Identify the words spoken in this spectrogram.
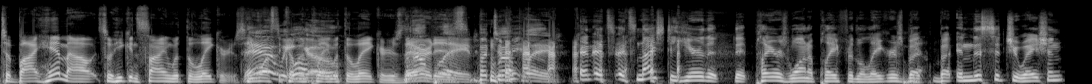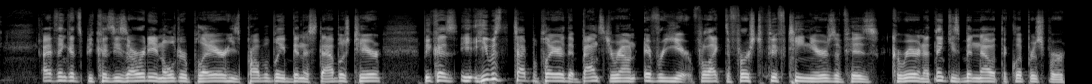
to buy him out so he can sign with the Lakers. He There wants to we come and go. play with the Lakers. There well it is. played. But to well me- played. and it's it's nice to hear that that players want to play for the Lakers, but but in this situation, I think it's because he's already an older player. He's probably been established here because he, he was the type of player that bounced around every year for like the first 15 years of his career, and I think he's been now at the Clippers for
